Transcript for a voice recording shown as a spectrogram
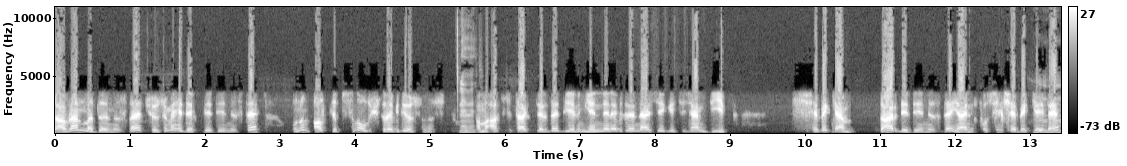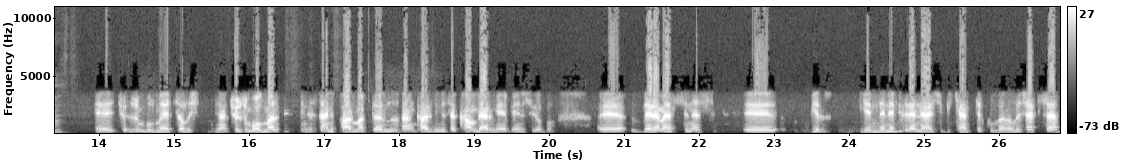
davranmadığınızda, çözümü hedeflediğinizde onun altyapısını oluşturabiliyorsunuz. Evet. Ama aksi takdirde diyelim yenilenebilir enerjiye geçeceğim deyip şebekem dar dediğinizde yani fosil şebekeyle hı hı. E, çözüm bulmaya çalış yani çözüm olmaz dediğinizde hani parmaklarınızdan kalbinize kan vermeye benziyor bu. E, veremezsiniz. E, bir yenilenebilir enerji bir kentte kullanılacaksa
